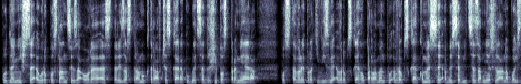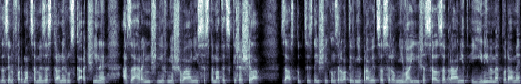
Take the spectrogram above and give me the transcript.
podle níž se europoslanci za ODS, tedy za stranu, která v České republice drží post premiéra, postavili proti výzvě Evropského parlamentu Evropské komisi, aby se více zaměřila na boj s dezinformacemi ze strany Ruska a Číny a zahraniční vměšování systematicky řešila. Zástupci zdejší konzervativní pravice se domnívají, že se lze bránit i jinými metodami,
